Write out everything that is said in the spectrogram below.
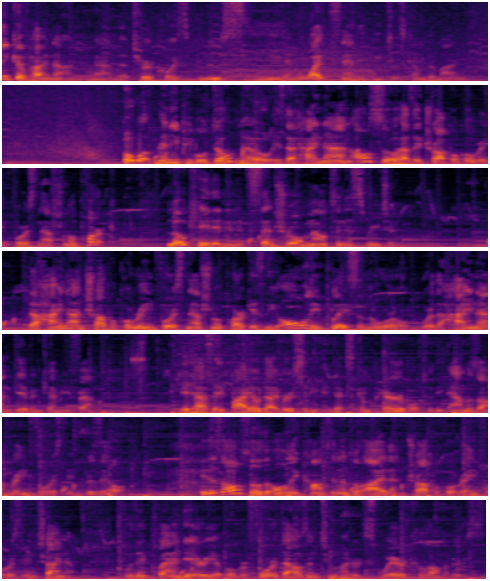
Think of Hainan, and the turquoise blue sea and white sandy beaches come to mind. But what many people don't know is that Hainan also has a tropical rainforest national park, located in its central mountainous region. The Hainan Tropical Rainforest National Park is the only place in the world where the Hainan gibbon can be found. It has a biodiversity index comparable to the Amazon rainforest in Brazil. It is also the only continental island tropical rainforest in China, with a planned area of over 4,200 square kilometers.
